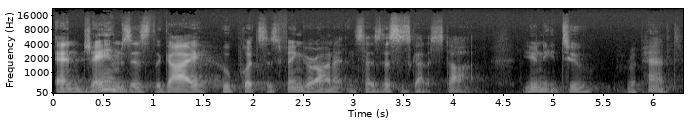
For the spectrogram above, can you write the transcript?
And James is the guy who puts his finger on it and says, This has got to stop. You need to repent.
